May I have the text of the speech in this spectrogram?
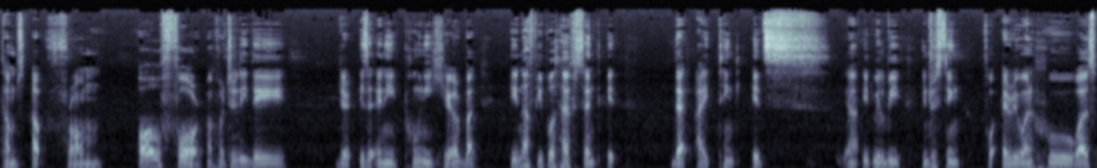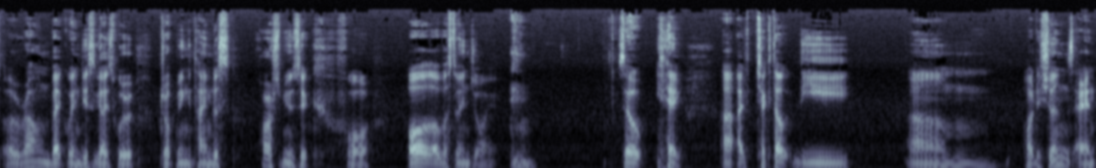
thumbs up from all four. Unfortunately, they there isn't any pony here, but enough people have sent it that I think it's uh, it will be interesting for everyone who was around back when these guys were dropping timeless horse music for all of us to enjoy. so, yeah, uh, I've checked out the um, auditions and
